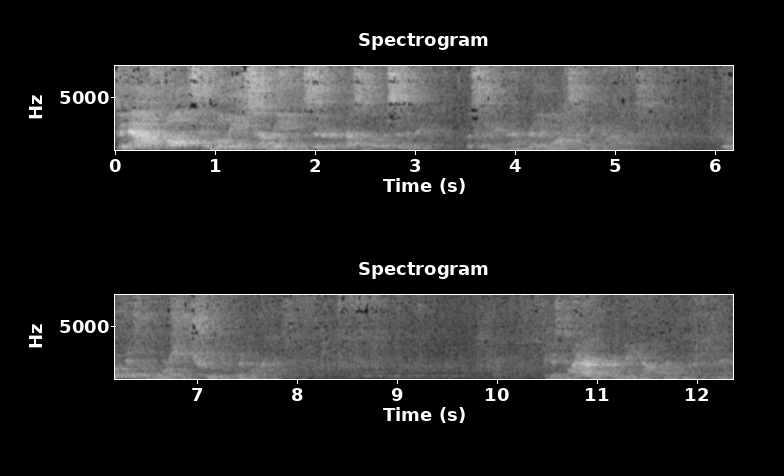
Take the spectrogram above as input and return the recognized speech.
To now thoughts and beliefs are being considered oppressive. But listen to me. Listen to me. I really want us to think about this. Who does abortion truly liberate? Because my argument would be not women, but men.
